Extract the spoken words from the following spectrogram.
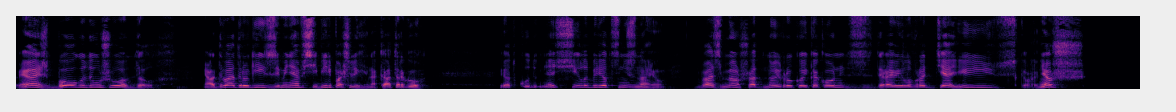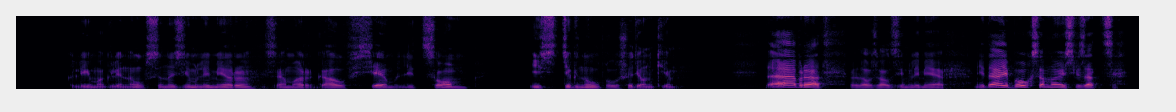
понимаешь, Богу душу отдал. А два других за меня в Сибирь пошли, на каторгу. И откуда у меня сила берется, не знаю. Возьмешь одной рукой какого-нибудь здоровила вроде тебя и скорнешь. Клим оглянулся на землемера, заморгал всем лицом и стегнул по лошаденке. — Да, брат, — продолжал землемер, — не дай бог со мной связаться. —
